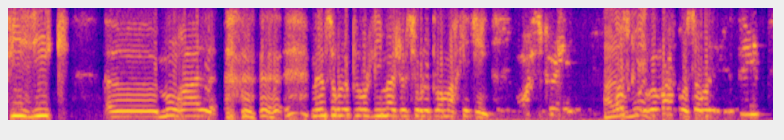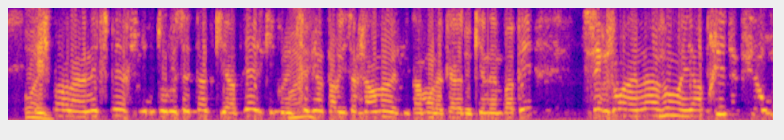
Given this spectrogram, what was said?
physique, euh, moral, même sur le plan de l'image, sur le plan marketing. Moi, ce que, moi, ce que je remarque concernant les et je parle à un expert qui est autour de cette table, qui est Abdel, qui connaît très bien Paris Saint-Germain, notamment la carrière de Kylian Mbappé, c'est que je vois un avant et après depuis l'Euro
